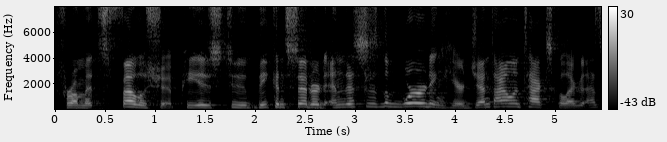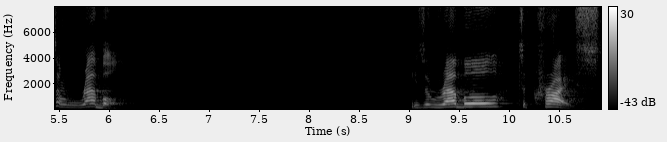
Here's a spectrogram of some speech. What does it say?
from its fellowship. He is to be considered, and this is the wording here Gentile and tax collector, as a rebel. He's a rebel to Christ.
